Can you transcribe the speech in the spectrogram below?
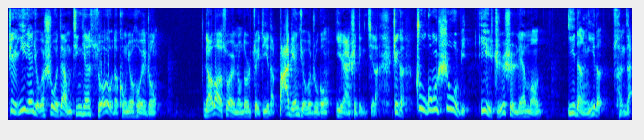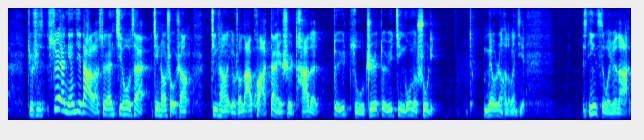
这个一点九个失误，在我们今天所有的控球后卫中，聊到的所有人中都是最低的。八点九个助攻依然是顶级了。这个助攻失误比一直是联盟一等一的存在。就是虽然年纪大了，虽然季后赛经常受伤，经常有时候拉胯，但是他的对于组织、对于进攻的梳理，没有任何的问题。因此，我觉得啊，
